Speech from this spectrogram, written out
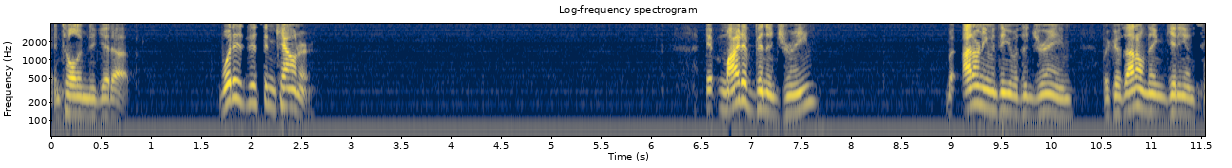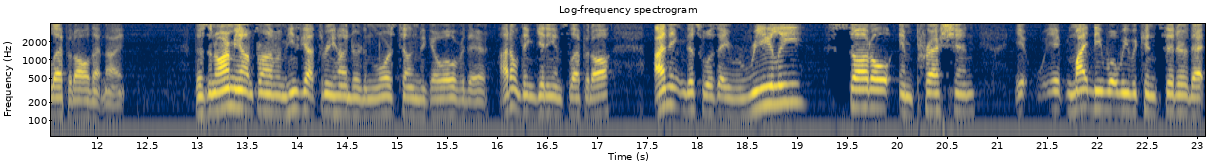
and told him to get up. What is this encounter? It might have been a dream, but I don't even think it was a dream because I don't think Gideon slept at all that night. There's an army out in front of him. He's got 300, and the Lord's telling him to go over there. I don't think Gideon slept at all. I think this was a really subtle impression. It, it might be what we would consider that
